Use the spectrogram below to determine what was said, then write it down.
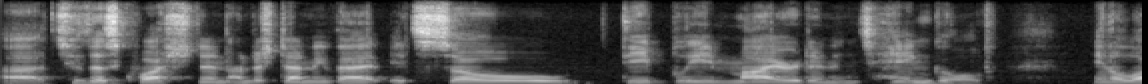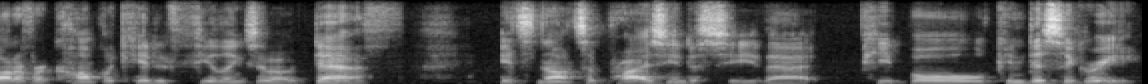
uh, to this question and understanding that it's so deeply mired and entangled in a lot of our complicated feelings about death, it's not surprising to see that people can disagree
